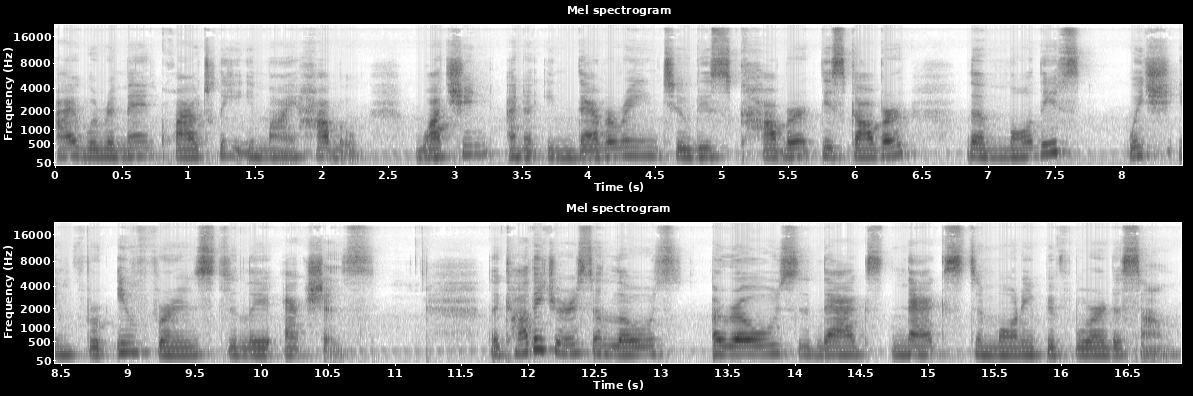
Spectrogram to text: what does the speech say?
I will remain quietly in my hovel, watching and endeavoring to discover discover the motives which influ influenced their actions. The cottagers arose, arose next, next morning before the sun.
